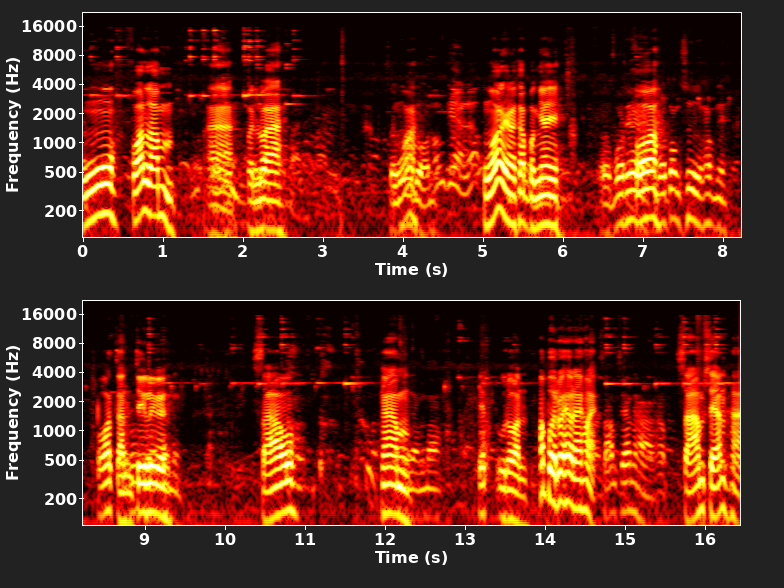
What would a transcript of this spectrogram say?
งูฟ้อนลำอ่าเป็นว่าสายเพชรอุดรของแท้แล้วหัวเลยนะครับบางไงเออบ่แท้พอบ่ต้องซื้อครับนี่พอจันจือลือสาว งามยังมาเพชรอุดรเขาเปิดไว้เท่าไหร่หอยสามแสนหาครับสามแสนห้า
